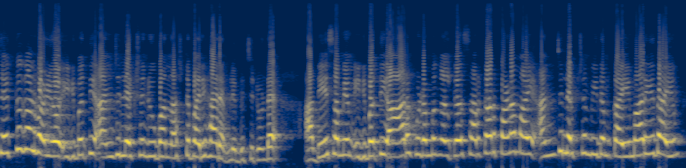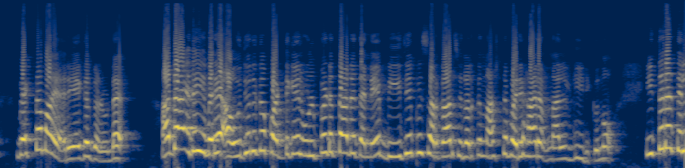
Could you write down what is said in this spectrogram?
ചെക്കുകൾ വഴിയോ ഇരുപത്തി അഞ്ച് ലക്ഷം രൂപ നഷ്ടപരിഹാരം ലഭിച്ചിട്ടുണ്ട്. അതേസമയം ഇരുപത്തി ആറ് കുടുംബങ്ങൾക്ക് സർക്കാർ പണമായി അഞ്ച് ലക്ഷം വീതം കൈമാറിയതായും വ്യക്തമായ രേഖകളുണ്ട്. അതായത് ഇവരെ ഔദ്യോഗിക പട്ടികയിൽ ഉൾപ്പെടുത്താതെ തന്നെ ബി ജെ പി സർക്കാർ ചിലർക്ക് നഷ്ടപരിഹാരം നൽകിയിരിക്കുന്നു. ഇത്തരത്തിൽ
